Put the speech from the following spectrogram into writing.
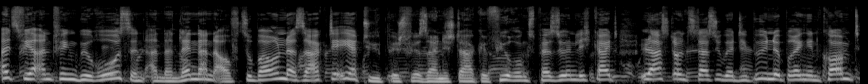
Als wir anfingen, Büros in anderen Ländern aufzubauen, da sagte er, typisch für seine starke Führungspersönlichkeit, lasst uns das über die Bühne bringen, kommt,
